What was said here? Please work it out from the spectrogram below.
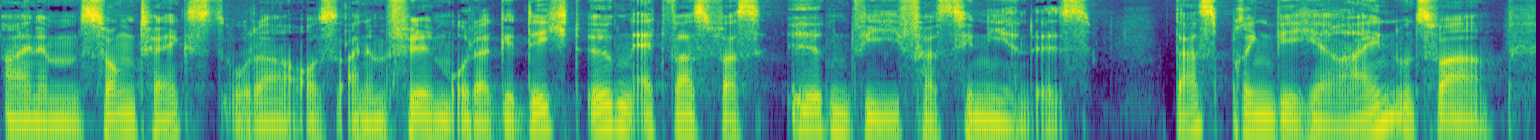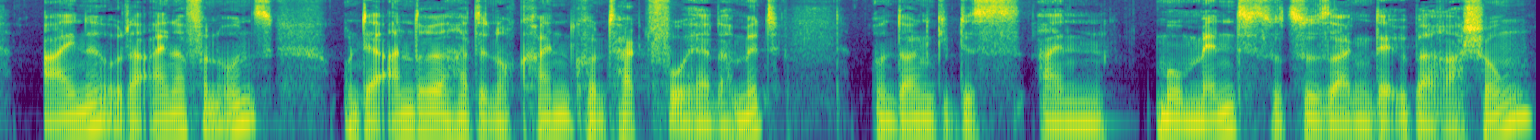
einem Songtext oder aus einem Film oder Gedicht, irgendetwas, was irgendwie faszinierend ist. Das bringen wir hier rein und zwar eine oder einer von uns und der andere hatte noch keinen Kontakt vorher damit. Und dann gibt es einen Moment sozusagen der Überraschung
